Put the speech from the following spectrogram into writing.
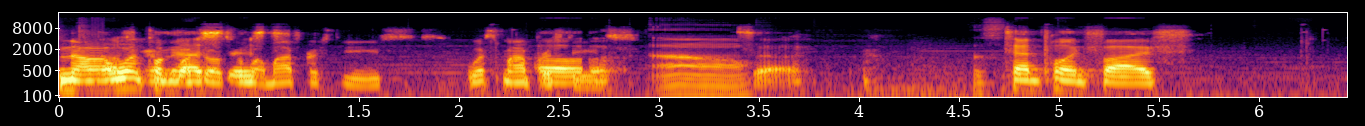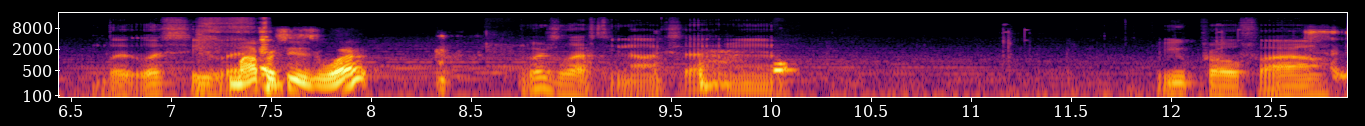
No, I wasn't Oscar talking about, I was talking Masters. my prestige. What's my Oh. prestige? Oh, It's uh, let's, 10.5. let, us see. My prestige is what? Where's Lefty Knox at, man? View profile.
